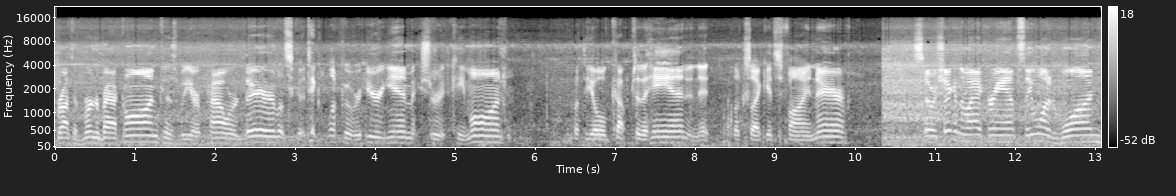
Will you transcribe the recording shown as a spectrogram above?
brought the burner back on because we are powered there. Let's go take a look over here again, make sure it came on. Put the old cup to the hand and it looks like it's fine there. So we're checking the micro amps. They wanted one,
